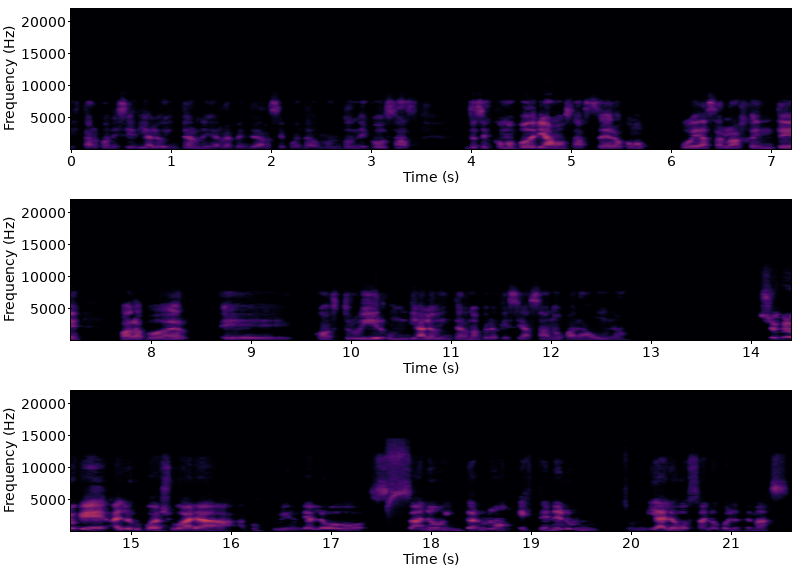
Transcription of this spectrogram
estar con ese diálogo interno y de repente darse cuenta de un montón de cosas entonces, ¿cómo podríamos hacer o cómo puede hacer la gente para poder eh, construir un diálogo interno pero que sea sano para uno? Yo creo que algo que puede ayudar a, construir un diálogo sano interno es tener un, diálogo sano con los demás.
